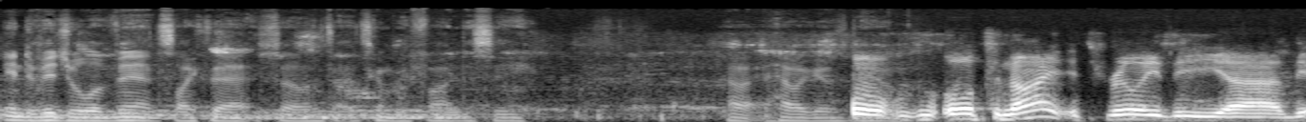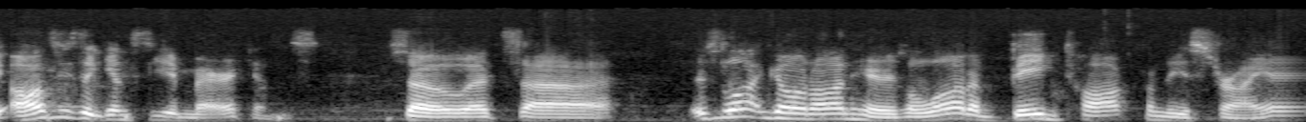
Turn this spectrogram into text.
individual events like that. So it's, it's going to be fun to see how, how it goes. Well, well, tonight it's really the uh, the Aussies against the Americans. So it's uh, there's a lot going on here. There's a lot of big talk from the Australians.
